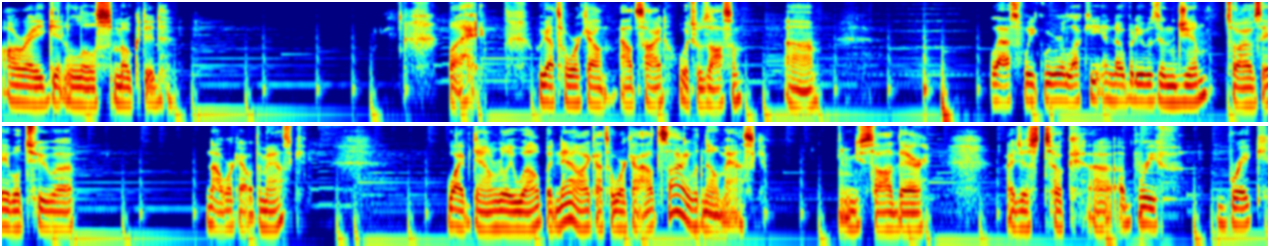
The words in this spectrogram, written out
Already getting a little smoked. But hey, we got to work out outside, which was awesome. Um, last week we were lucky and nobody was in the gym. So I was able to uh, not work out with the mask. Wiped down really well. But now I got to work out outside with no mask. And you saw there, I just took uh, a brief break.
